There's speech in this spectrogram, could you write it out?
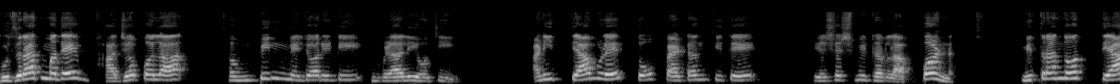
गुजरातमध्ये भाजपला थम्पिंग मेजॉरिटी मिळाली होती आणि त्यामुळे तो पॅटर्न तिथे यशस्वी ठरला. पण मित्रांनो त्या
